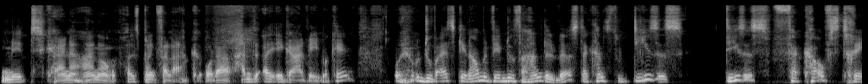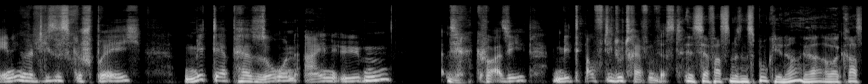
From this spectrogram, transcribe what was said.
mit, keine Ahnung, Holzbrink Verlag oder Hand, äh, egal wem, okay? Und, und, du weißt genau, mit wem du verhandeln wirst. Da kannst du dieses, dieses Verkaufstraining oder dieses Gespräch mit der Person einüben, quasi mit, auf die du treffen wirst. Ist ja fast ein bisschen spooky, ne? Ja, aber krass.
